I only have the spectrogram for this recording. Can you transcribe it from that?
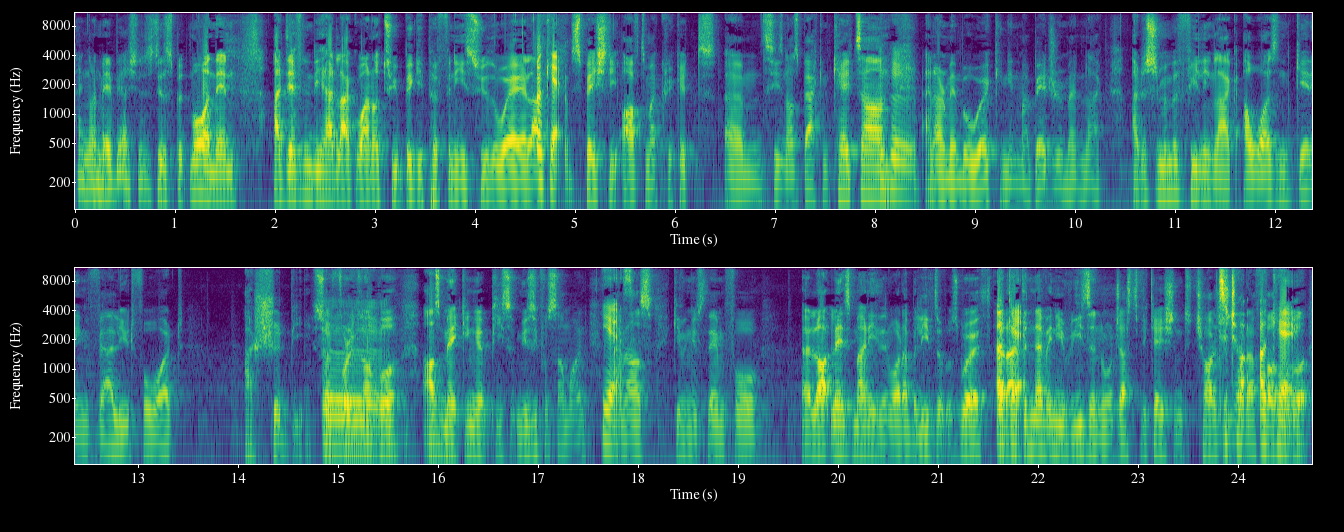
hang on, maybe I should just do this a bit more. And then I definitely had like one or two big epiphanies through the way, like Okay. especially after my cricket um, season. I was back in Cape Town, Mhm. and I remember working in my bedroom, and like I just remember feeling like I wasn't getting valued for what. I should be. So, for Mm. example, I was making a piece of music for someone, Yes. and I was giving it to them for a lot less money than what I believed it was worth. But I didn't have any reason or justification to charge To them what I felt. okay. worth.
